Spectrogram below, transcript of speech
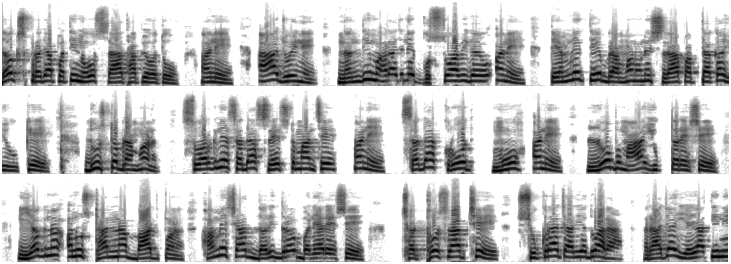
દક્ષ પ્રજાપતિનો સાથ આપ્યો હતો. અને આ જોઈને નંદી મહારાજને ગુસ્સો આવી ગયો અને તેમણે તે બ્રાહ્મણોને શ્રાપ આપતા કહ્યું કે, દુષ્ટ બ્રાહ્મણ, સ્વર્ગને સદા શ્રેષ્ઠ માનશે અને સદા ક્રોધ, મોહ અને લોભમાં યુક્ત રહેશે. યજ્ઞ અનુષ્ઠાનના બાદ પણ હંમેશા દરિદ્ર બન્યા રહેશે. છઠ્ઠો શ્રાપ છે, શુક્રાચાર્ય દ્વારા રાજા યયાતિને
